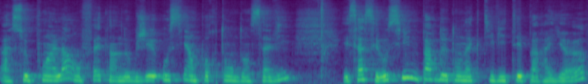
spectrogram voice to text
à, ce point-là, en fait, un objet aussi important dans sa vie. Et ça, c'est aussi une part de ton activité par ailleurs.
